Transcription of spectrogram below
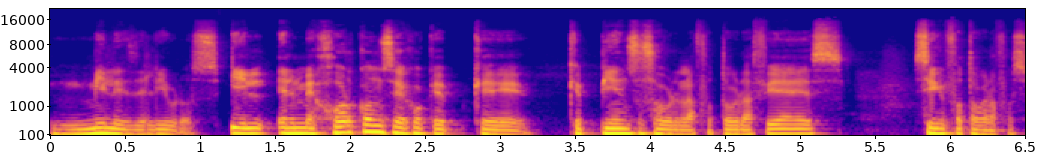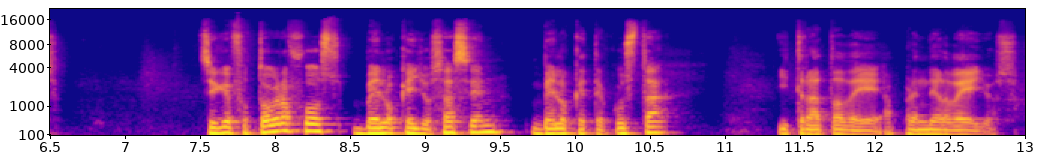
miles de libros. Y el mejor consejo que, que pienso sobre la fotografía es sigue fotógrafos. Sigue fotógrafos, ve lo que ellos hacen, ve lo que te gusta y trata de aprender de ellos.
